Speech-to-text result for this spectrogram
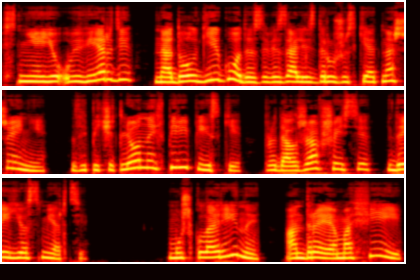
С нею у Верди на долгие годы завязались дружеские отношения, запечатленные в переписке, продолжавшейся до ее смерти. Муж Кларины, Андреа Мафеи,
